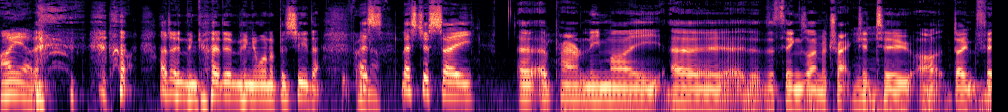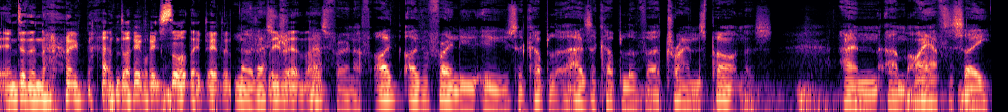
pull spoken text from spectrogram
I am. I don't think I don't think I want to pursue that. let's enough. let's just say. Uh, apparently, my uh, the, the things I'm attracted Mm. to are, don't fit into the narrow band I always thought they did. No, that's tr- that. that's fair enough. I I have a friend who, who's a couple of, has a couple of uh, trans partners, and um, I have to say,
